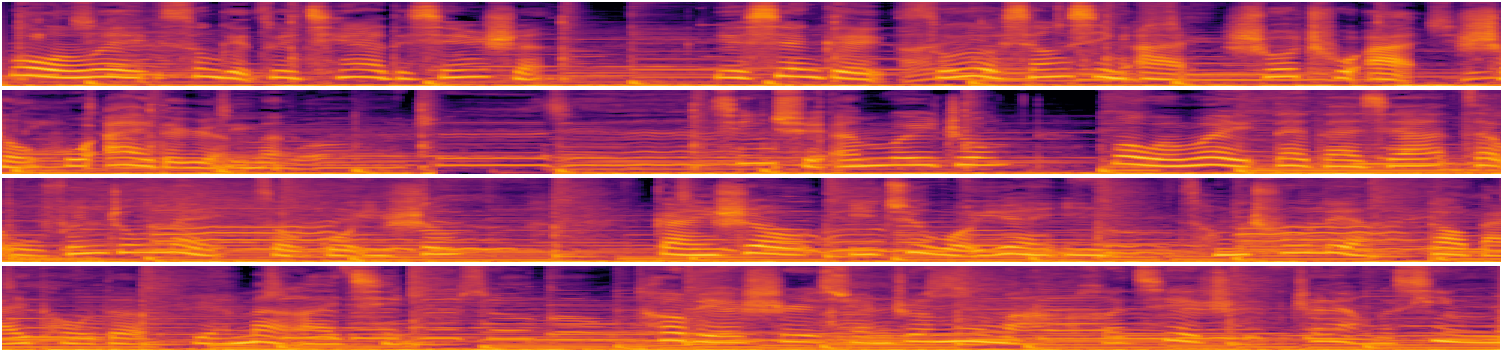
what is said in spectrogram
莫文蔚送给最亲爱的先生。也献给所有相信爱、说出爱、守护爱的人们。新曲 MV 中，莫文蔚带大家在五分钟内走过一生，感受一句“我愿意”从初恋到白头的圆满爱情。特别是旋转木马和戒指这两个信物，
